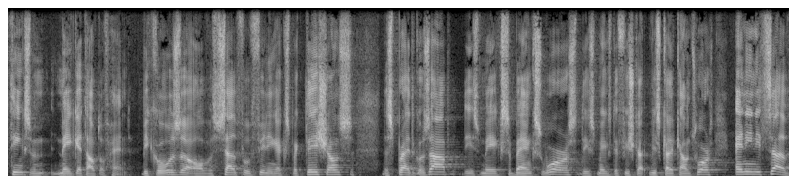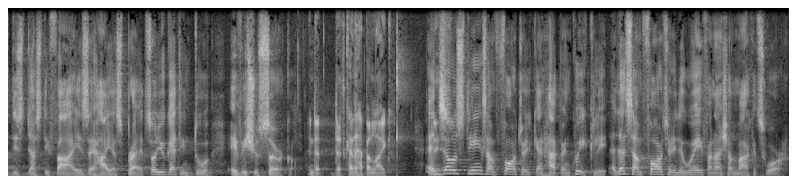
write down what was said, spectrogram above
things m- may get out of hand because of self fulfilling expectations. The spread goes up, this makes banks worse, this makes the fiscal, fiscal accounts worse, and in itself, this justifies a higher spread. So you get into a vicious circle. And that, that can happen like And those things, unfortunately, can happen quickly. And That's unfortunately the way financial markets work.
